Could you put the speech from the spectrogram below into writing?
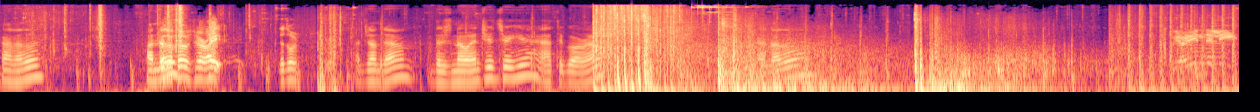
Got another one. Another Another one one. comes to your right. Another one. I jumped down. There's no entrance right here. I have to go around. Got another one. We are in the lead.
